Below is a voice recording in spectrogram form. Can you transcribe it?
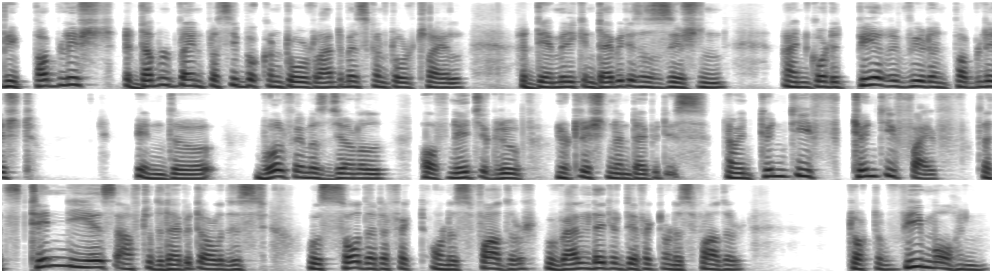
we published a double-blind placebo-controlled randomized controlled trial at the American Diabetes Association and got it peer-reviewed and published in the world-famous journal of Nature Group, Nutrition and Diabetes. Now in 2025, that's 10 years after the diabetologist who saw that effect on his father, who validated the effect on his father, Dr. V. Mohan,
